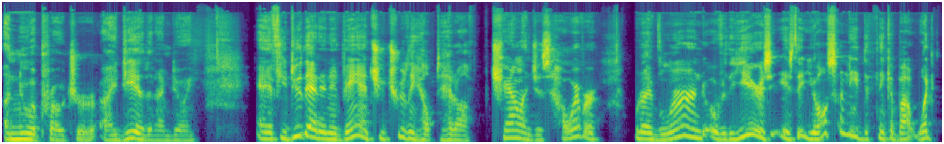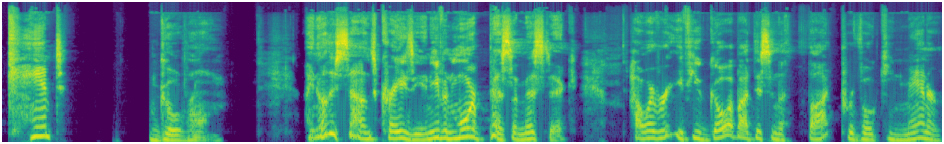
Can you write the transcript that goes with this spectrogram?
a new approach or idea that I'm doing. And if you do that in advance, you truly help to head off challenges. However, what I've learned over the years is that you also need to think about what can't go wrong. I know this sounds crazy and even more pessimistic. However, if you go about this in a thought provoking manner,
